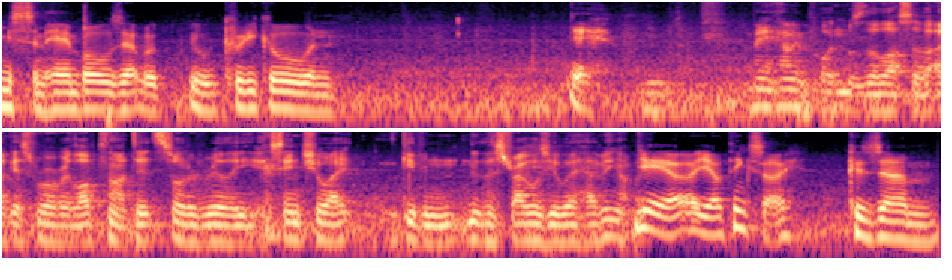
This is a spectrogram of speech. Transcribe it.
missed some handballs that were, were critical. And yeah. I mean, how important was the loss of, I guess, Rory Lobb tonight? Did it sort of really accentuate, given the struggles you were having? Yeah, yeah, I think so. Because um,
